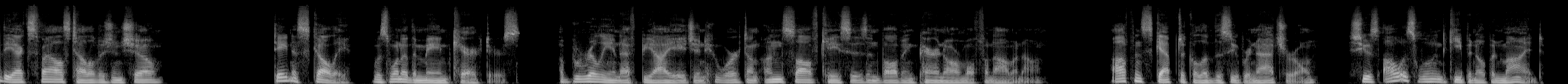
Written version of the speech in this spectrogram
the X Files television show? Dana Scully was one of the main characters, a brilliant FBI agent who worked on unsolved cases involving paranormal phenomena. Often skeptical of the supernatural, she was always willing to keep an open mind,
